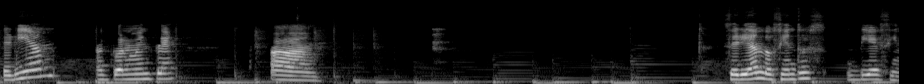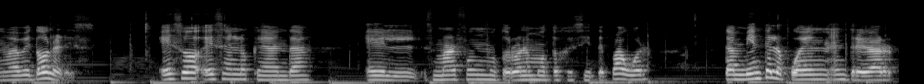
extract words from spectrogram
serían actualmente a serían 219 dólares. Eso es en lo que anda el smartphone Motorola Moto G7 Power. También te lo pueden entregar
